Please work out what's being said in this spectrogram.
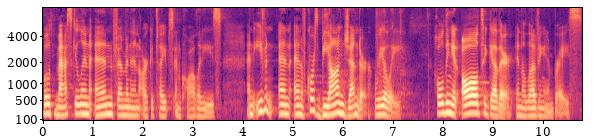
both masculine and feminine archetypes and qualities, and even, and, and of course, beyond gender, really, holding it all together in a loving embrace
